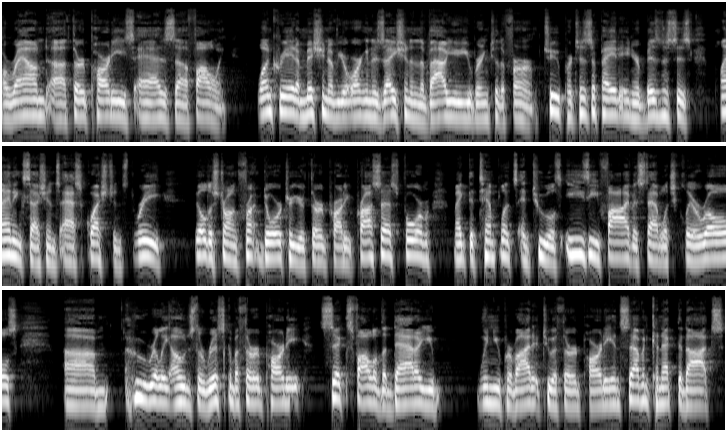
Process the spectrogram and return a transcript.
around uh, third parties as uh, following. One, create a mission of your organization and the value you bring to the firm. Two, participate in your business's planning sessions, ask questions. Three, build a strong front door to your third party process. Four, make the templates and tools easy. Five, establish clear roles. Um, who really owns the risk of a third party? Six, follow the data you when you provide it to a third party. And seven, connect the dots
